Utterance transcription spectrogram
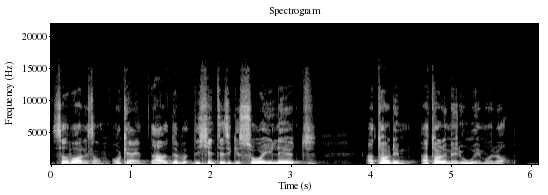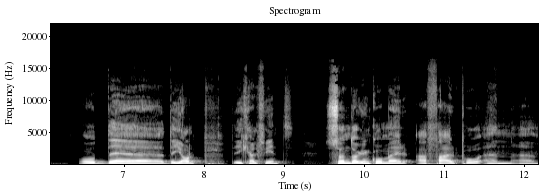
Så det var sånn OK, det, her, det, det kjentes ikke så ille ut. Jeg tar, det, jeg tar det, med ro i morgen. Og det, det hjalp. Det gikk helt fint. Søndagen kommer. Jeg drar på en eh,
